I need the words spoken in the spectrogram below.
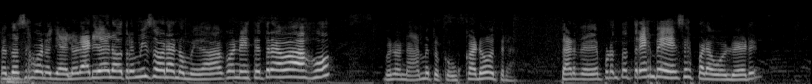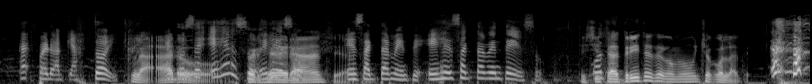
Entonces, bueno, ya el horario de la otra emisora no me daba con este trabajo. Bueno, nada, me tocó buscar otra. Tardé de pronto tres meses para volver, eh, pero aquí estoy. Claro, Entonces, es eso, es eso. Exactamente, es exactamente eso. Y si Otra- estás triste, te comes un chocolate.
